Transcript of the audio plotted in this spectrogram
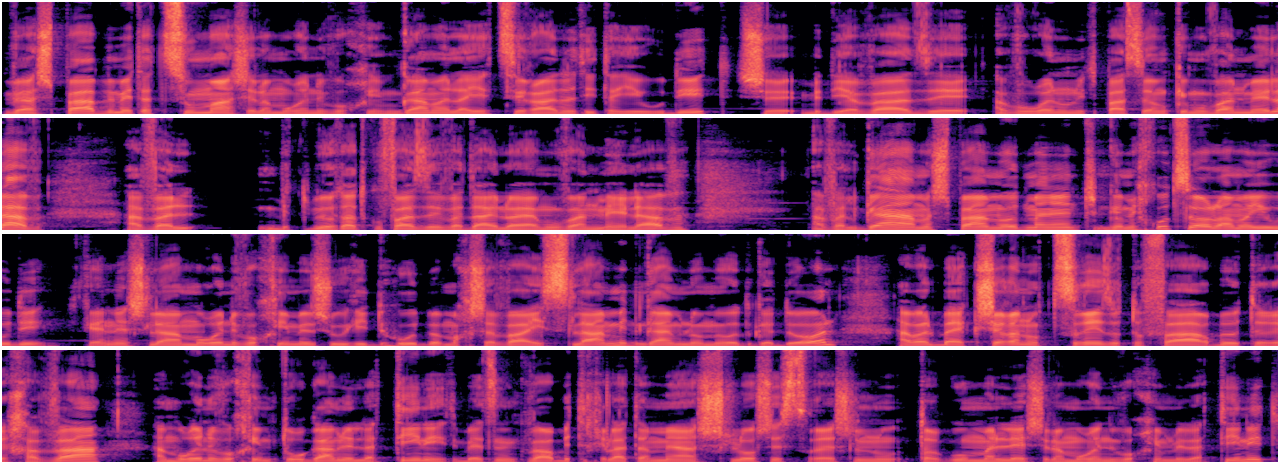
והשפעה באמת עצומה של המורה נבוכים גם על היצירה הדתית היהודית שבדיעבד זה עבורנו נתפס היום כמובן מאליו אבל באותה תקופה זה ודאי לא היה מובן מאליו אבל גם השפעה מאוד מעניינת גם מחוץ לעולם היהודי. כן, יש למורה נבוכים איזשהו הדהוד במחשבה האסלאמית, גם אם לא מאוד גדול, אבל בהקשר הנוצרי זו תופעה הרבה יותר רחבה. המורה נבוכים תורגם ללטינית, בעצם כבר בתחילת המאה ה-13 יש לנו תרגום מלא של המורה נבוכים ללטינית.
